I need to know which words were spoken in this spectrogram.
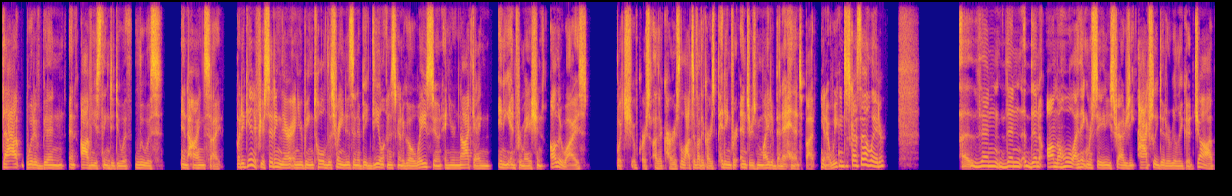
That would have been an obvious thing to do with Lewis in hindsight. But again, if you're sitting there and you're being told this rain isn't a big deal and it's going to go away soon, and you're not getting any information otherwise, which of course other cars, lots of other cars pitting for inters might have been a hint, but you know we can discuss that later. Uh, then, then, then on the whole, I think Mercedes' strategy actually did a really good job.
